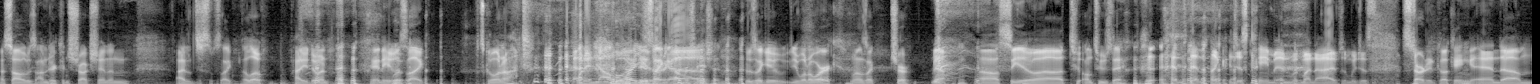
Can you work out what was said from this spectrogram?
I saw it was under construction and I just was like, hello, how you doing? and he was like, what's going on? what a novel are way to you? start Like, a uh, conversation. He was like, you you want to work? And I was like, sure, yeah, I'll see you uh, t- on Tuesday. and then like I just came in with my knives and we just started cooking. And um,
